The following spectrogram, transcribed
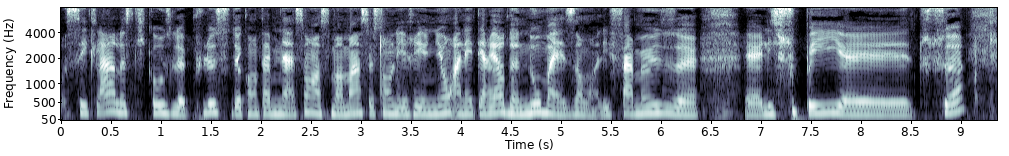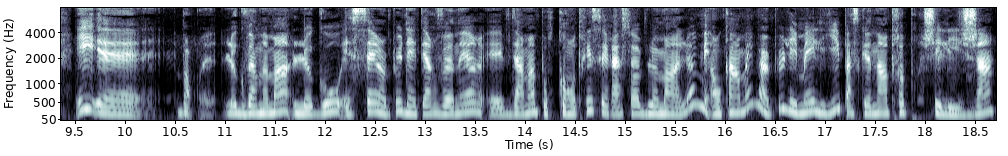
c'est clair, là, ce qui cause le plus de contamination en ce moment, ce sont les réunions à l'intérieur de nos maisons, hein, les fameuses, euh, les soupers, tout ça. Et bon, euh, le gouvernement Legault essaie un peu d'intervenir, évidemment, pour contrer ces rassemblements-là, mais ont quand même un peu les mains liées parce que n'entre pas chez les gens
